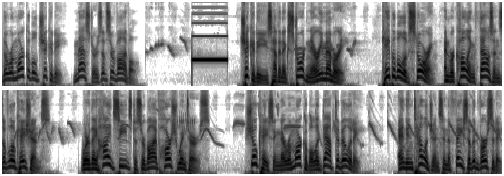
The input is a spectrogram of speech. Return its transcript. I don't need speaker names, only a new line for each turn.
The remarkable chickadee, masters of survival. Chickadees have an extraordinary memory, capable of storing and recalling thousands of locations, where they hide seeds to survive harsh winters, showcasing their remarkable adaptability and intelligence in the face of adversity.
